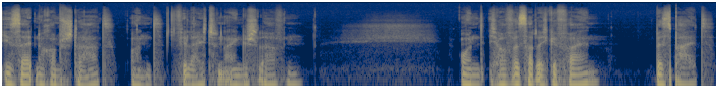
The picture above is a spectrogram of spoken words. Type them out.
ihr seid noch am Start und vielleicht schon eingeschlafen. Und ich hoffe, es hat euch gefallen. Bis bald.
